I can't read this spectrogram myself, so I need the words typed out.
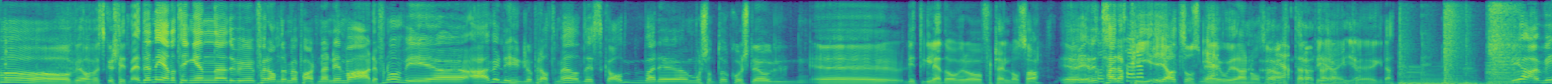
Åh, vi skal slite med. Den ene tingen du vil forandre med partneren din, hva er det for noe? Vi eh, er veldig hyggelig å prate med, og det skal være morsomt og koselig og eh, litt glede over å fortelle også. Eh, eller terapi. terapi. Ja, sånn som jeg gjorde her nå. Så er Ja. litt terapi Ja, er terapi, ja. egentlig greit. Er- vi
